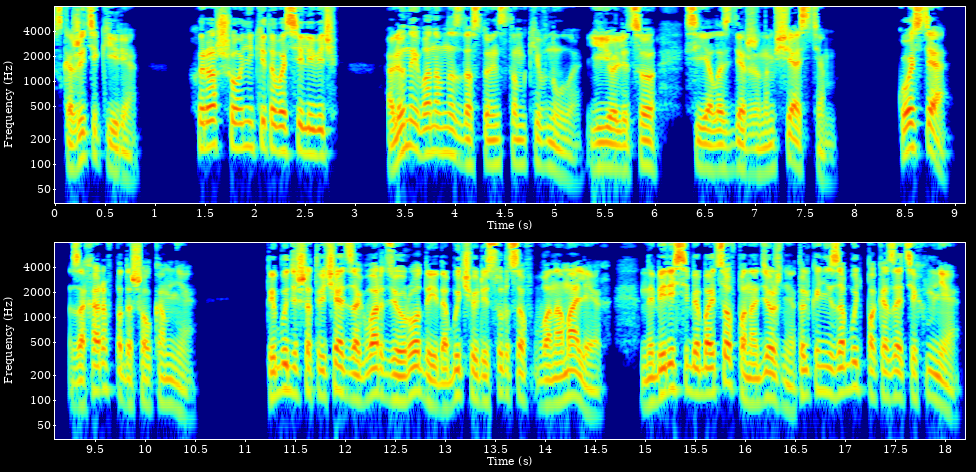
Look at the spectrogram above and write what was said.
скажите Кире». «Хорошо, Никита Васильевич». Алена Ивановна с достоинством кивнула. Ее лицо сияло сдержанным счастьем. «Костя!» Захаров подошел ко мне. «Ты будешь отвечать за гвардию рода и добычу ресурсов в аномалиях. Набери себе бойцов понадежнее, только не забудь показать их мне».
